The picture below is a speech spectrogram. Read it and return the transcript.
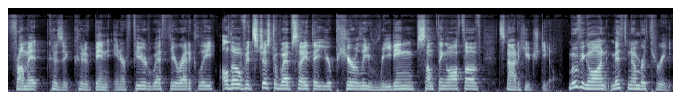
from it because it could have been interfered with theoretically. Although if it's just a website that you're purely reading something off of, it's not a huge deal. Moving on, myth number three.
